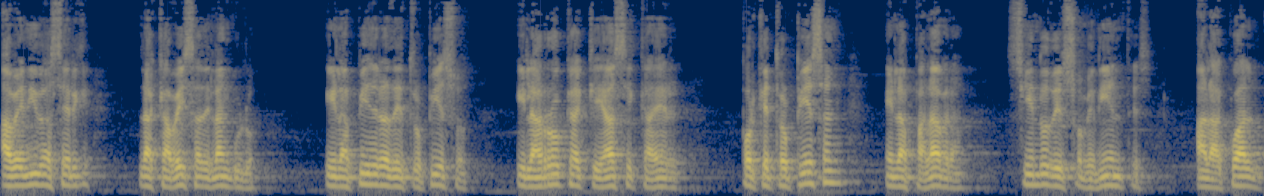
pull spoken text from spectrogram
ha venido a ser la cabeza del ángulo y la piedra de tropiezo y la roca que hace caer, porque tropiezan en la palabra siendo desobedientes, a la cual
